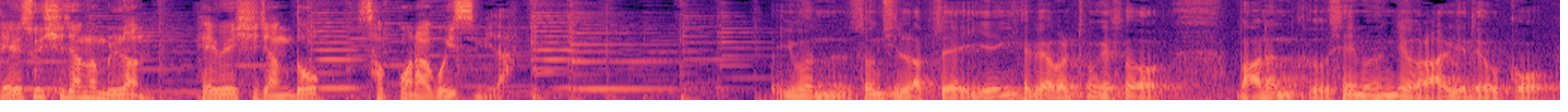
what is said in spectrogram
내수 시장은 물론 해외 시장도 석권하고 있습니다. 이번 성실 납세 이행 협약을 통해서 많은 그 세무 행정을 알게 되었고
